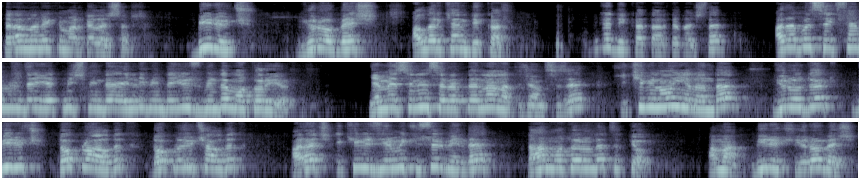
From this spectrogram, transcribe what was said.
Selamünaleyküm arkadaşlar. 1.3 Euro 5 alırken dikkat. Niye dikkat arkadaşlar? Araba 80 binde, 70 binde, 50 binde, 100 binde motor yiyor. Yemesinin sebeplerini anlatacağım size. 2010 yılında Euro 4 1.3 Doplo aldık. Doplo 3 aldık. Araç 220 küsür binde daha motorunda tık yok. Ama 1.3 Euro 5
